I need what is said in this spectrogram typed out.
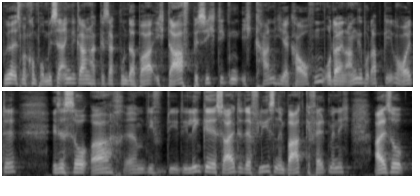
Früher ist man Kompromisse eingegangen, hat gesagt, wunderbar, ich darf besichtigen, ich kann hier kaufen oder ein Angebot abgeben. Heute ist es so, ach, ähm, die, die, die linke Seite der Fliesen im Bad gefällt mir nicht. Also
